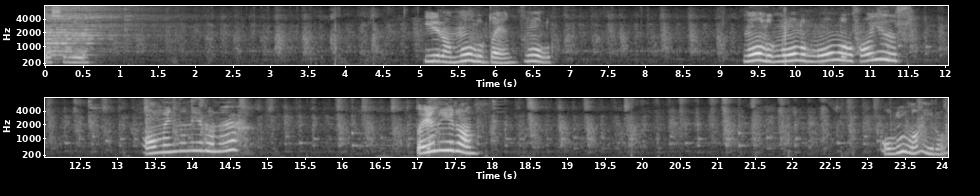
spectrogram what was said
Basılıyor. İran ne olur dayan. Ne olur. Ne olur ne olur ne olur. Hayır. Almayın lan İran'ı. Dayan İran. Oluyor lan İran.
